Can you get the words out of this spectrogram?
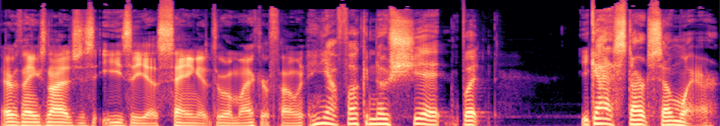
everything's not as just easy as saying it through a microphone. And yeah, fucking no shit, but you gotta start somewhere.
